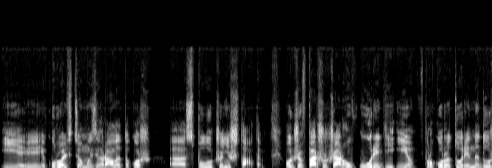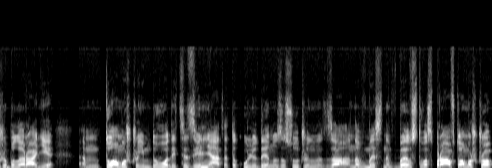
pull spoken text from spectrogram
і яку роль в цьому зіграли також Сполучені Штати? Отже, в першу чергу в уряді і в прокуратурі не дуже були раді ем, тому, що їм доводиться звільняти таку людину, засуджену за навмисне вбивство. Справа в тому, що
